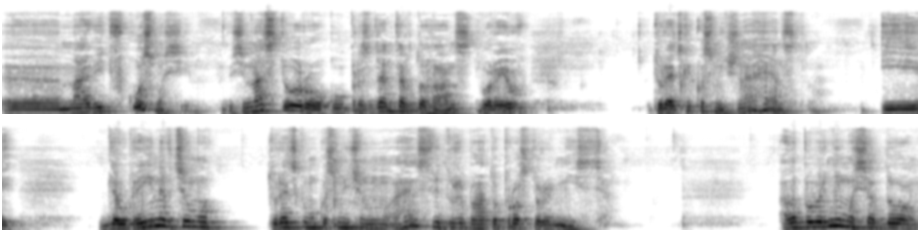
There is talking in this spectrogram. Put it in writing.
е, навіть в космосі. 18-го року президент Ердоган створив Турецьке космічне агентство. І для України в цьому турецькому космічному агентстві дуже багато простору і місця. Але повернімося до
